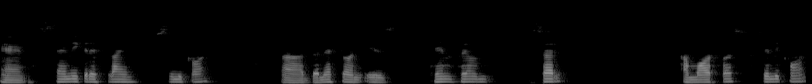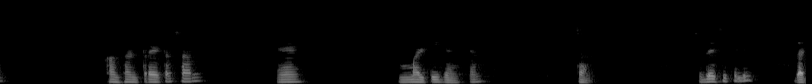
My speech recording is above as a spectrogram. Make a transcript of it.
and semi-crystalline silicon. Uh, the next one is thin film cell, amorphous silicon, concentrator cell, and multi-junction cell. So basically, the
